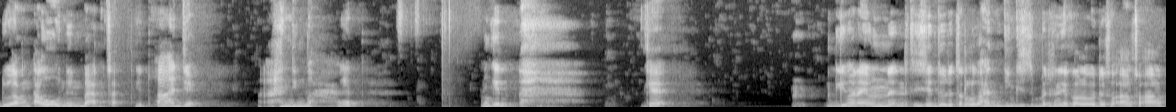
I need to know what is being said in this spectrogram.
dulang tahunin bangsat. Gitu aja. Anjing banget. Mungkin kayak gimana ya netizen tuh udah terlalu anjing sih sebenarnya kalau udah soal-soal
